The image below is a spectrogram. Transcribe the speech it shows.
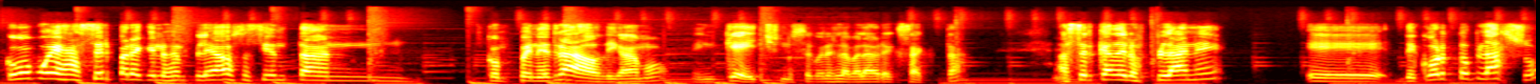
¿cómo puedes hacer para que los empleados se sientan compenetrados, digamos, engaged, no sé cuál es la palabra exacta, acerca de los planes eh, de corto plazo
